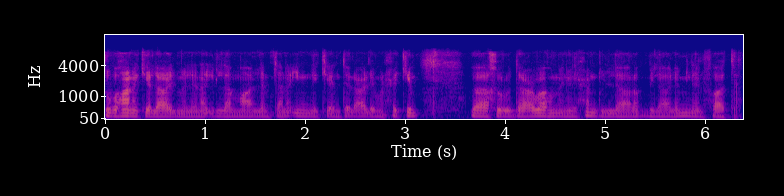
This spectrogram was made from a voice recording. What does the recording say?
Subhaneke la ilme lena illa ma allamtana inneke entel alimul hakim ve ahiru da'vahum enelhamdülillahi rabbil alemin el Fatiha.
